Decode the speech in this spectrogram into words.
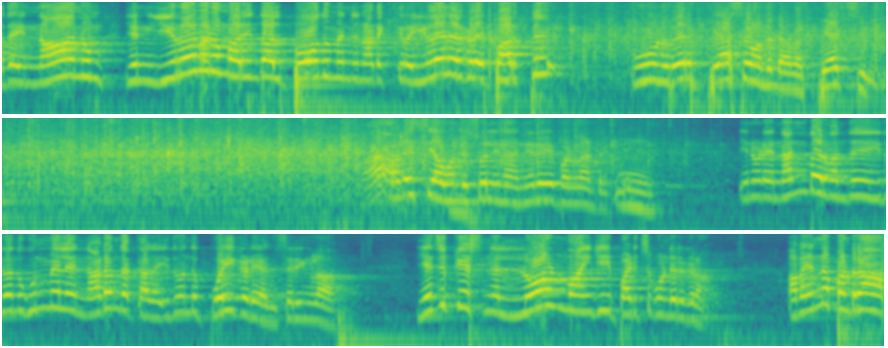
அதை நானும் என் இறைவனும் அறிந்தால் போதும் என்று நடக்கிற இளைஞர்களை பார்த்து மூணு பேர் பேச வந்துட்டாங்க பேச்சு. கடைசியா ஒன்று சொல்லி நான் நிறைவு பண்ணலான் இருக்கேன். என்னுடைய நண்பர் வந்து இது வந்து உண்மையிலே நடந்த கதை. இது வந்து பொய் கிடையாது சரிங்களா? எஜுகேஷனல் லோன் வாங்கி படிச்சு கொண்டிருக்கிறான். அவன் என்ன பண்றான்?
